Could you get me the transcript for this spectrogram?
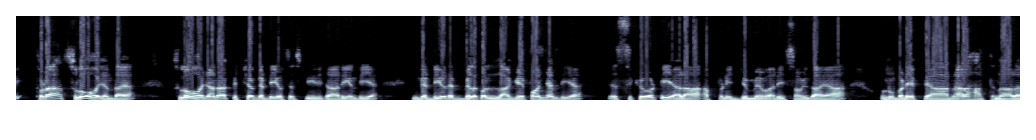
ਵੀ ਥੋੜਾ ਸਲੋ ਹੋ ਜਾਂਦਾ ਆ। ਸਲੋ ਹੋ ਜਾਂਦਾ, ਪਿੱਛੋਂ ਗੱਡੀ ਉਸੇ ਸਪੀਡ 'ਚ ਆ ਰਹੀ ਹੁੰਦੀ ਆ। ਗੱਡੀ ਉਹਦੇ ਬਿਲਕੁਲ ਲਾਗੇ ਪਹੁੰਚ ਜਾਂਦੀ ਆ ਤੇ ਸਿਕਿਉਰਿਟੀ ਵਾਲਾ ਆਪਣੀ ਜ਼ਿੰਮੇਵਾਰੀ ਸਮਝਦਾ ਆ, ਉਹਨੂੰ ਬੜੇ ਪਿਆਰ ਨਾਲ, ਹੱਥ ਨਾਲ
